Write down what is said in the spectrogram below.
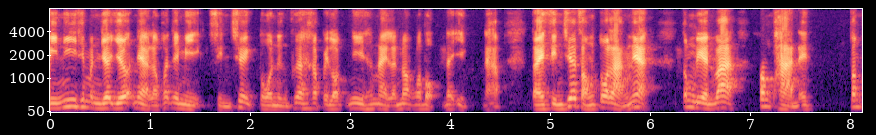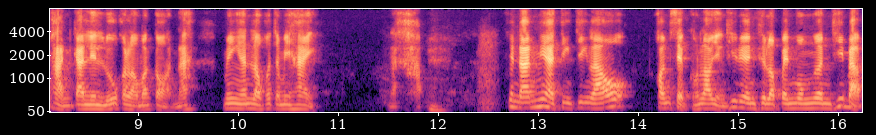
มีหนี้ที่มันเยอะๆเนี่ยเราก็จะมีสินเชื่ออีกตัวหนึ่งเพื่อให้เขาไปลดหนี้ทั้งในและนอกระบบได้อีกนะครับ แต่สินเชื่อสองตัวหลังเนี่ยต้องเรียนว่าต้องผ่านไอ้ต้องผ่านการเรียนรู้กับเรามาก่อนนะ ไม่งั้นเราก็จะไม่ให้นะครับฉะนั้นเนี่ยจริง ๆ แล้ว concept ของเราอย่างที่เรียนคือเราเป็นวงเงินที่แบบ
